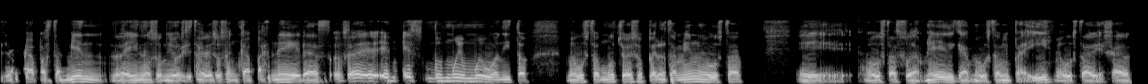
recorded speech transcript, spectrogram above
Las capas también, reinos universitarios usan capas negras, o sea, es, es, muy, muy bonito, me gusta mucho eso, pero también me gusta, eh, me gusta Sudamérica, me gusta mi país, me gusta viajar,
